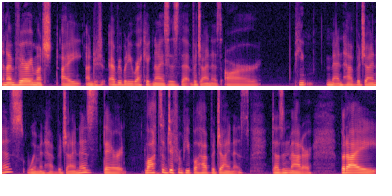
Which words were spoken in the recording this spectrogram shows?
and I'm very much. I under everybody recognizes that vaginas are. Pe- men have vaginas, women have vaginas. There, lots of different people have vaginas. Doesn't matter. But I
